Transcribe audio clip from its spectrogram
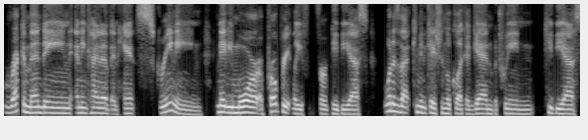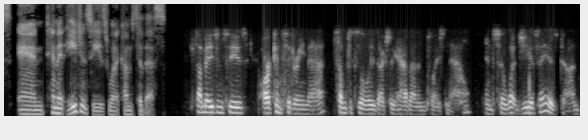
recommending any kind of enhanced screening, maybe more appropriately for PBS, what does that communication look like again between PBS and tenant agencies when it comes to this? Some agencies are considering that. Some facilities actually have that in place now. And so what GSA has done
